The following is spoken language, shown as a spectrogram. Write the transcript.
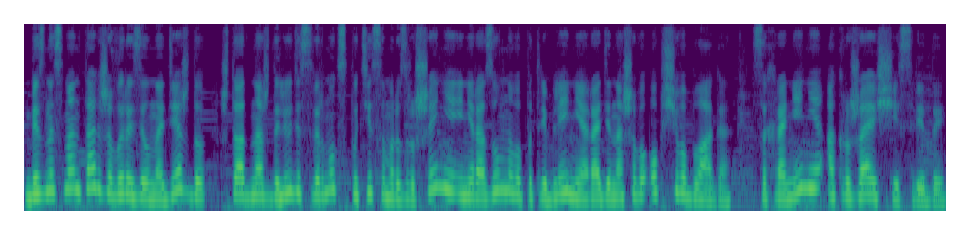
Бизнесмен также выразил надежду, что однажды люди свернут с пути саморазрушения и неразумного потребления ради нашего общего блага, сохранения окружающей среды.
